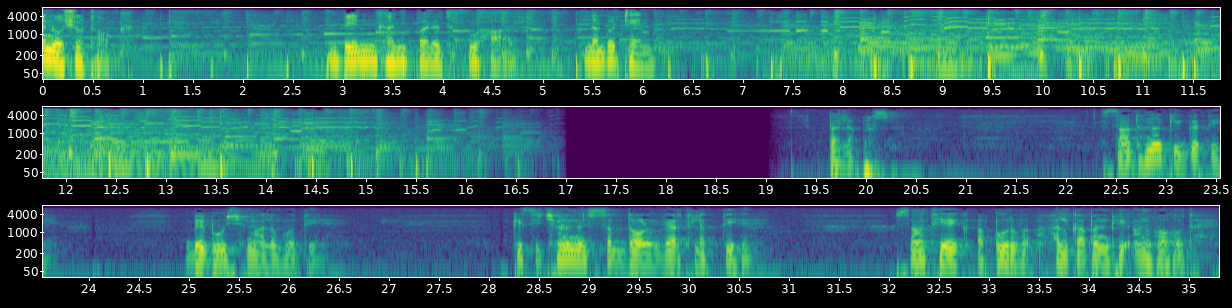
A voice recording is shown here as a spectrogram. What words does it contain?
अनोशो talk बिन घन परत फुहार नंबर टेन पहला प्रश्न। साधना की गति बेबूश मालूम होती है। किसी क्षण में सब दौड़ व्यर्थ लगती है। साथ ही एक अपूर्व हल्कापन भी अनुभव होता है।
